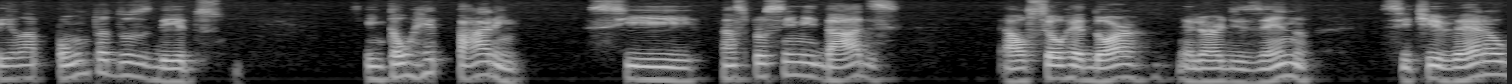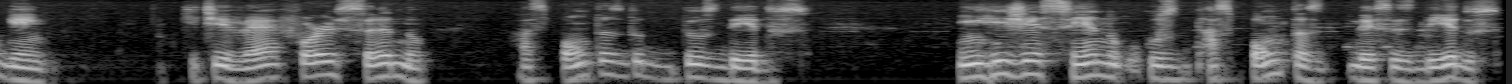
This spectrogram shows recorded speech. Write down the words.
pela ponta dos dedos. Então reparem se nas proximidades ao seu redor, melhor dizendo, se tiver alguém que tiver forçando as pontas do, dos dedos, enrijecendo os, as pontas desses dedos,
